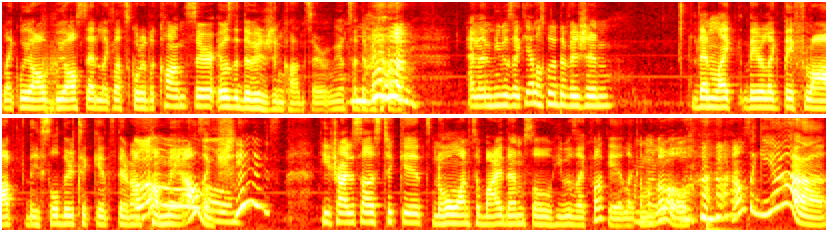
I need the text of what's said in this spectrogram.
Like we all we all said like let's go to the concert. It was the dvsn concert. We went to dvsn. and then he was like, "Yeah, let's go to dvsn." Then like they were like they flopped. They sold their tickets. They're not coming. I was like, Oh. "Jeez." He tried to sell his tickets. No one wanted to buy them, so he was like, "Fuck it, like I'm, I'm gonna go." gonna go. and I was like, "Yeah,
